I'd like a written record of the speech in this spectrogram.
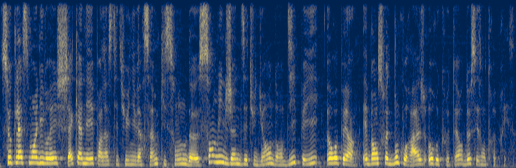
Ce classement est livré chaque année par l'Institut Universum qui sonde 100 000 jeunes étudiants dans 10 pays européens. Eh bien, on souhaite bon courage aux recruteurs de ces entreprises.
